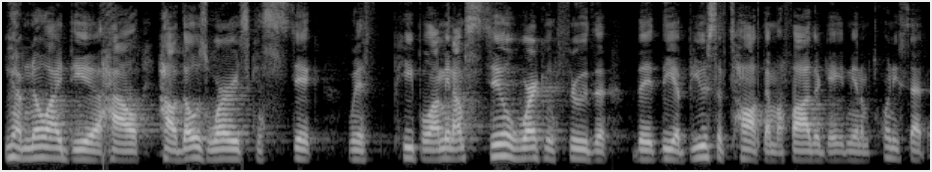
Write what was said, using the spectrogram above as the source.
You have no idea how, how those words can stick with people. I mean, I'm still working through the, the, the abusive talk that my father gave me, and I'm 27.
